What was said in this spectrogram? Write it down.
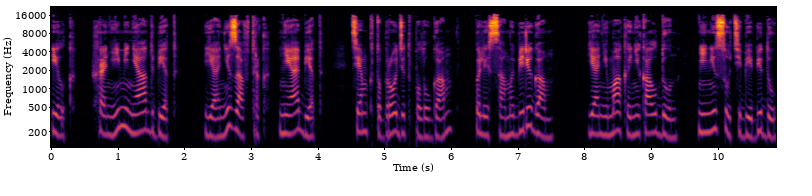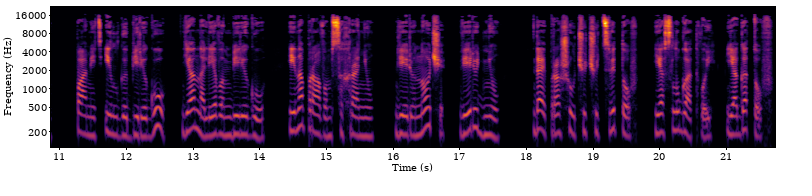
«Илг, храни меня от бед. Я не завтрак, не обед. Тем, кто бродит по лугам, по лесам и берегам. Я не маг и не колдун, не несу тебе беду. Память Илга берегу, я на левом берегу. И на правом сохраню. Верю ночи, верю дню. Дай, прошу, чуть-чуть цветов. Я слуга твой, я готов.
